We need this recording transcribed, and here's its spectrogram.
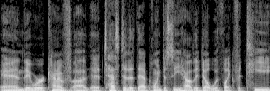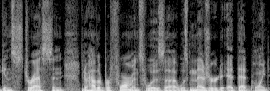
and they were kind of uh, uh, tested at that point to see how they dealt with like fatigue and stress and you know how their performance was uh, was measured at that point.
